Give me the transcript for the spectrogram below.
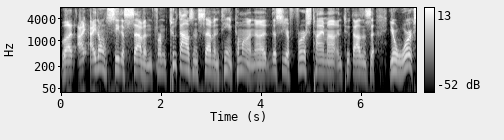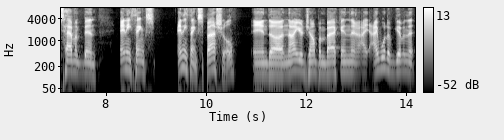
But I, I don't see the seven from 2017. Come on, uh, this is your first time out in 2007. Your works haven't been anything anything special, and uh, now you're jumping back in there. I, I would have given it.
